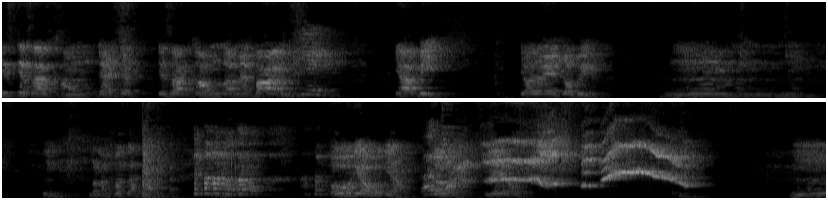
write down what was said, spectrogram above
किसके साथ खाऊं? केचप के साथ खाऊँगा मैं बाद में। ये। अभी। चलो एक अभी हम्म, बड़ा मज़ा आ हो। गया हो गया। चलो ले लो। हम्म,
